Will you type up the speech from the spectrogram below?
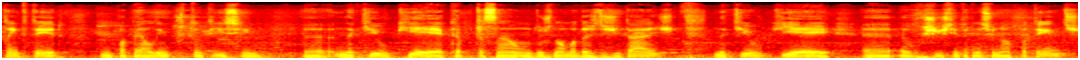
tem que ter um papel importantíssimo naquilo que é a captação dos nómadas digitais, naquilo que é uh, o registro internacional de patentes,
